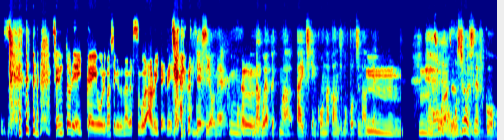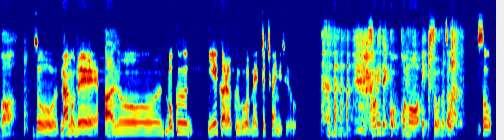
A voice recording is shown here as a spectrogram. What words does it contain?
セントリア一回降りましたけど、なんかすごい歩いたイメージがあります。ですよね。もう、うん、名古屋って、まあ、愛知県こんな感じの土地なんで。うん。うん、そうなんです面白いですね、福岡。そう。なので、あのー、僕、家から空港がめっちゃ近いんですよ。それでこ、このエピソードが。そう。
